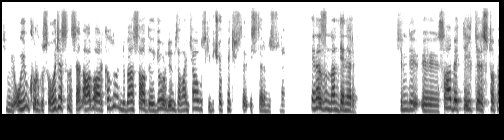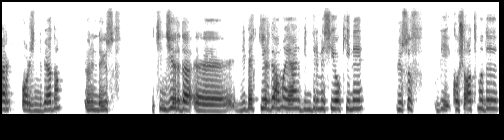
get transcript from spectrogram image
şimdi oyun kurgusu hocasın sen abi arkalı önlü ben Sadık'ı gördüğüm zaman kabus gibi çökmek isterim üstüne. En azından denerim. Şimdi e, sağ bekte ilk yarı stoper orijinli bir adam. Önünde Yusuf. İkinci yarıda e, bir bek girdi ama yani bindirmesi yok yine. Yusuf bir koşu atmadı.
